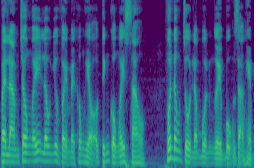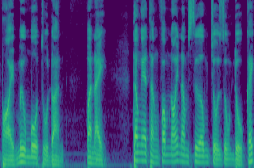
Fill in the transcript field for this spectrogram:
Mày làm cho ông ấy lâu như vậy mày không hiểu ông tính của ông ấy sao? Vốn ông chủ là một người bụng dạng hẹp hòi, mưu mô thủ đoạn. Mà này, tao nghe thằng Phong nói năm xưa ông chủ dùng đủ cách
